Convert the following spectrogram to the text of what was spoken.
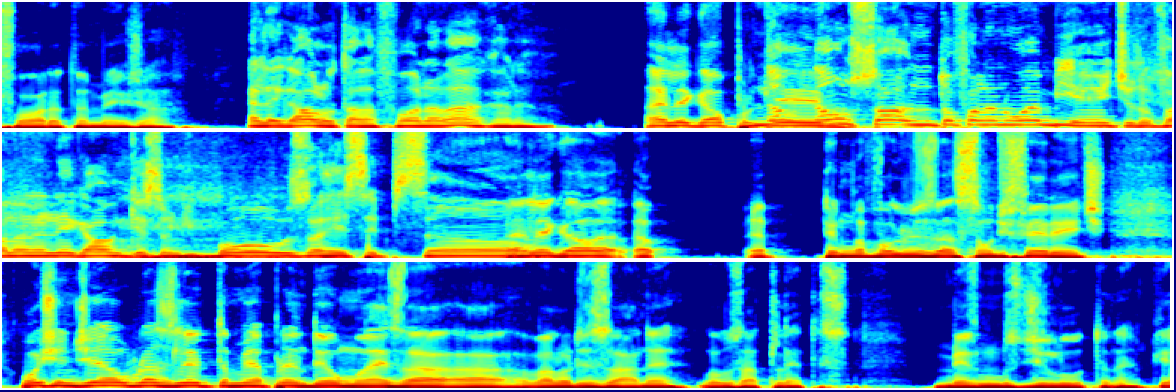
fora também já. É legal lutar lá fora, lá, cara? É legal porque. Não, não só, não tô falando o ambiente, eu tô falando é legal em questão de bolsa, recepção. É legal, é- é- é- tem uma valorização diferente. Hoje em dia o brasileiro também aprendeu mais a, a valorizar, né? Os atletas, mesmo os de luta, né? Porque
